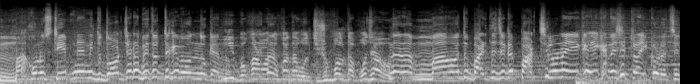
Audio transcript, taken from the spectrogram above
মা কোনো স্টেপ নেয়নি তো দরজাটা ভেতর থেকে বন্ধ কেন? কি বোকার মতো কথা বলছিস? সুফলতা বোঝাও। না না মা হয়তো বাড়িতে যেটা পারছিল না এখা- এখানে এসে ট্রাই করেছে।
